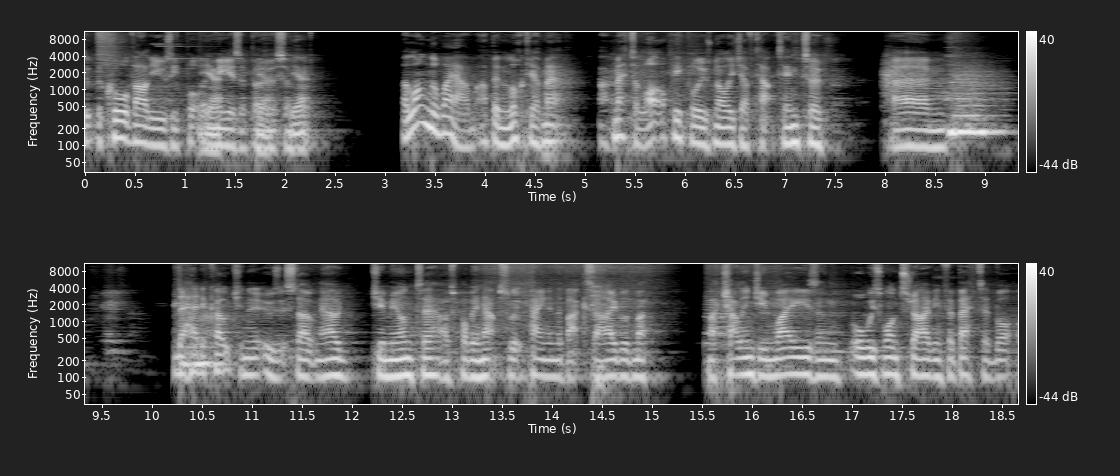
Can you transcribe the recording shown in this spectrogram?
the, the core values he put in yeah, me as a person. Yeah. Along the way, I've, I've been lucky. I've met I've met a lot of people whose knowledge I've tapped into. Um, the head of coaching who's at Stoke now, Jimmy Hunter. I was probably an absolute pain in the backside with my my challenging ways and always one striving for better. But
